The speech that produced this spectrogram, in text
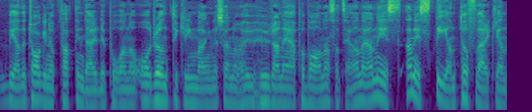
vedertagen uppfattning där i depån och, och runt omkring Magnusen och hur, hur, han är på banan så att säga. Han är, han, är, han är stentuff verkligen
